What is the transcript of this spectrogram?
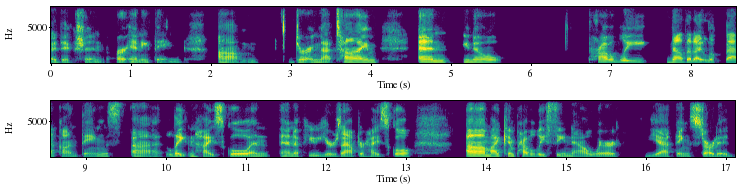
addiction or anything um, during that time. And, you know, probably now that I look back on things uh, late in high school and, and a few years after high school, um, I can probably see now where, yeah, things started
